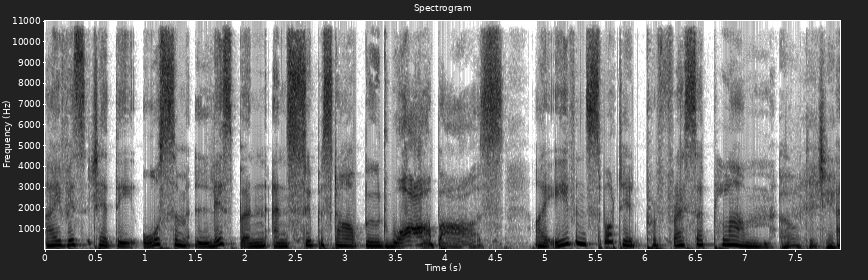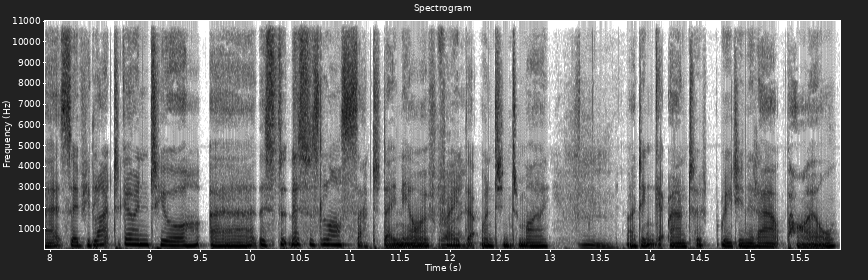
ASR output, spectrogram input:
I visited the awesome Lisbon and superstar boudoir bars. I even spotted Professor Plum. Oh, did you? Uh, so if you'd like to go into your uh, this this was last Saturday. Neil, I'm afraid Right. that went into my I didn't get round to reading it out pile.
